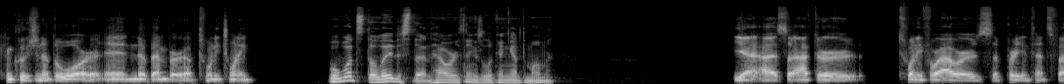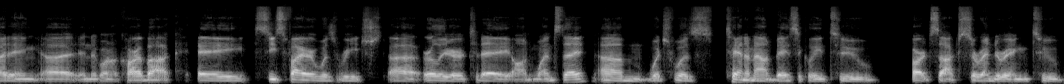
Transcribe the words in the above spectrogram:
conclusion of the war in November of 2020. Well, what's the latest then? How are things looking at the moment? Yeah, uh, so after 24 hours of pretty intense fighting uh, in Nagorno Karabakh, a ceasefire was reached uh, earlier today on Wednesday, um, which was tantamount basically to Artsakh surrendering to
